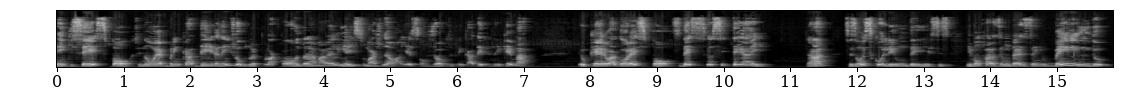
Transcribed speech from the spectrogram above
Tem que ser esporte, não é brincadeira nem jogo, não é pular corda, amarelinha, isso, mas não. Aí são jogos de brincadeira, nem queimar. Eu quero agora esportes, desses que eu citei aí, tá? Vocês vão escolher um desses e vão fazer um desenho bem lindo,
